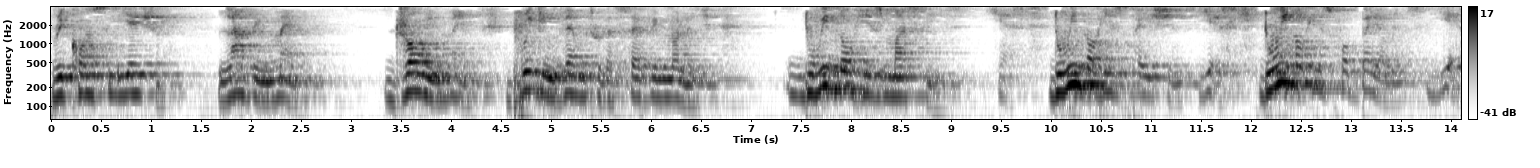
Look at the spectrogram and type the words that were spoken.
reconciliation, loving men, drawing men, bringing them to the saving knowledge. Do we know His mercies? Yes. Do we know His patience? Yes. Do we know His forbearance? Yes.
